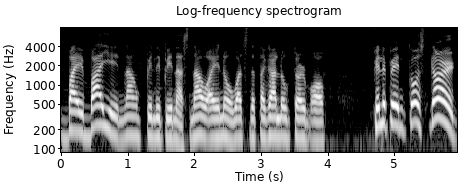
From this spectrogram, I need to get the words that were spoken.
baybayin ng Pilipinas. Now I know what's the Tagalog term of Philippine Coast Guard.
